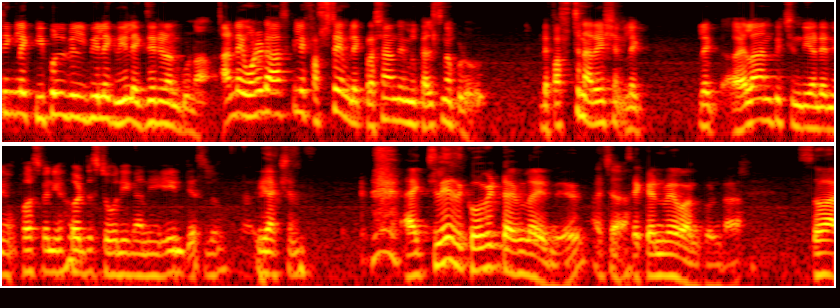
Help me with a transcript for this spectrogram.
think like people will be like real excited అనుకున్నా. And I wanted ask like first time like Prashanth మిమ్మల్ని కలిసినప్పుడు అంటే ఫస్ట్ నరేషన్ లైక్ లైక్ ఎలా అనిపించింది? అంటే నేను first when you heard the story కానీ ఏంటి అసలు రియాక్షన్ యాక్చువల్లీ అది కోవిడ్ టైంలో అయింది. సెకండ్ వేవ్ అనుకుంటా. సో ఆ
